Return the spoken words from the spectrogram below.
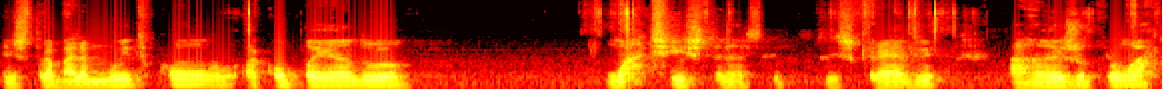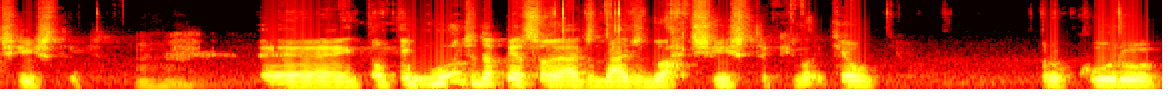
a gente trabalha muito com acompanhando um artista, né? Você escreve arranjo para um artista. Uhum. É, então tem muito da personalidade do artista que, que eu procuro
